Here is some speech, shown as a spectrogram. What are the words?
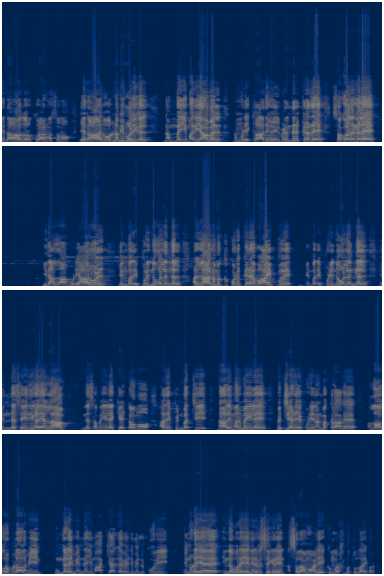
ஏதாவது ஒரு குரான் வசனம் ஏதாவது ஒரு நபிமொழிகள் நம்மையும் அறியாமல் நம்முடைய காதுகளில் விழுந்திருக்கிறதே. சகோதரர்களே இது அல்லாஹுடைய அருள் என்பதை புரிந்து கொள்ளுங்கள். அல்லாஹ் நமக்கு கொடுக்கிற வாய்ப்பு என்பதை புரிந்து கொள்ளுங்கள். எந்த செய்திகளை எல்லாம் இந்த சபையிலே கேட்டோமோ அதை பின்பற்றி நாளை மறுமையிலே வெற்றி அடையக்கூடிய நன்மக்களாக அல்லாஹ் ரபுல்லாலமீன் உங்களையும் என்னையும் ஆக்கி அல்ல வேண்டும் என்று கூறி என்னுடைய இந்த உரையை நிறைவு செய்கிறேன். அஸ்லாம் அலைக்கும் ரஹமத்துல்லாய் வரகம்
